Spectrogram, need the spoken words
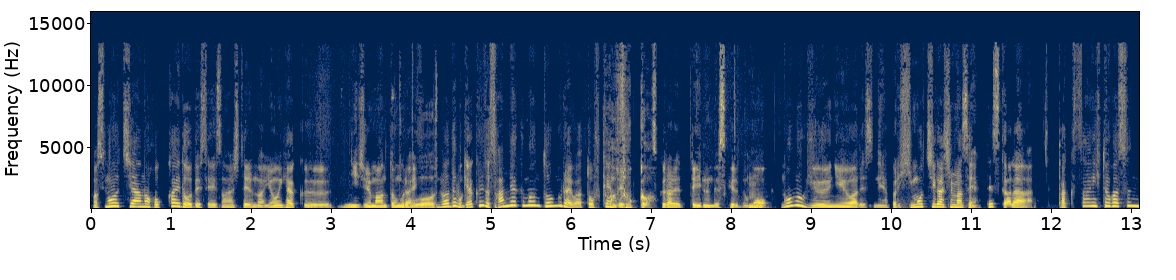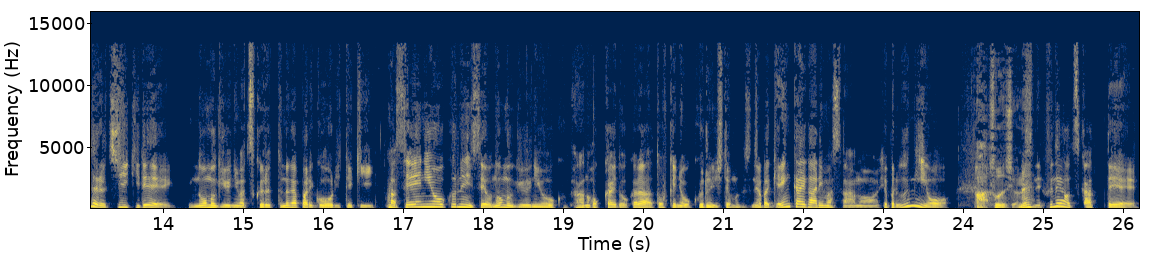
まあ、そのうちあの北海道で生産しているのは420万トンぐらい。まあ、でも逆に言うと300万トンぐらいは都府県で作られているんですけれども、うん、飲む牛乳はですね、やっぱり日持ちがしません。ですから、たくさん人が住んでる地域で飲む牛乳は作るっていうのがやっぱり合理的。まあ、生乳を送るにせよ、飲む牛乳をあの北海道から都府県に送るにしてもですね、やっぱり限界があります。あの、やっぱり海を、あ、そうですよね。船を使って、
